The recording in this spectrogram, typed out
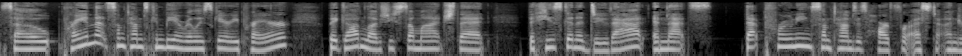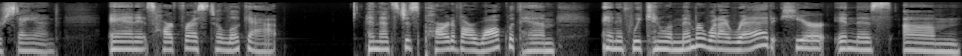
So praying that sometimes can be a really scary prayer, but God loves you so much that that He's going to do that, and that's that pruning. Sometimes is hard for us to understand, and it's hard for us to look at, and that's just part of our walk with Him. And if we can remember what I read here in this um,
